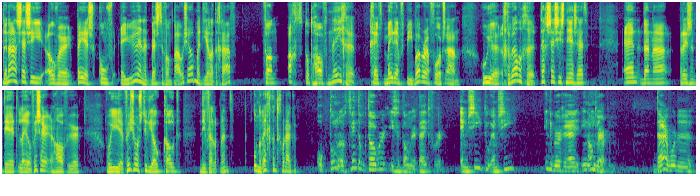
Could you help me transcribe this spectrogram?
Daarna een sessie over PS Conf EU en het beste van PowerShell met Jelle de Graaf. Van 8 tot half 9 geeft mede-MVP Barbara Forbes aan hoe je geweldige techsessies neerzet. En daarna presenteert Leo Visser een half uur hoe je Visual Studio Code Development onderweg kunt gebruiken. Op donderdag 20 oktober is het dan weer tijd voor MC to MC in de burgerij in Antwerpen. Daar worden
